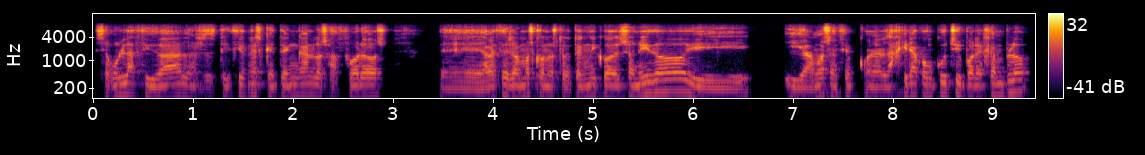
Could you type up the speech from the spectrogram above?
según la ciudad, las restricciones que tengan, los aforos, eh, a veces vamos con nuestro técnico de sonido y, vamos en, con la gira con Cuchi, por ejemplo,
